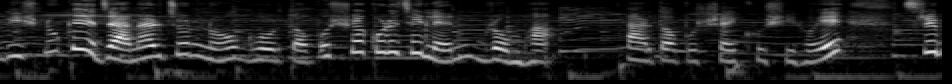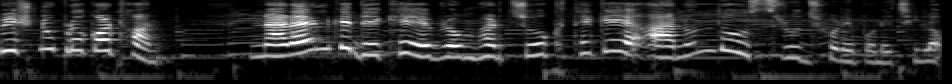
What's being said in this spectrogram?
বিষ্ণুকে জানার জন্য ঘোর তপস্যা করেছিলেন ব্রহ্মা। তার তপস্যায় খুশি হয়ে শ্রী বিষ্ণু প্রকট হন। নারায়ণকে দেখে ব্রহ্মার চোখ থেকে আনন্দ অশ্রু ঝরে পড়েছিল।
